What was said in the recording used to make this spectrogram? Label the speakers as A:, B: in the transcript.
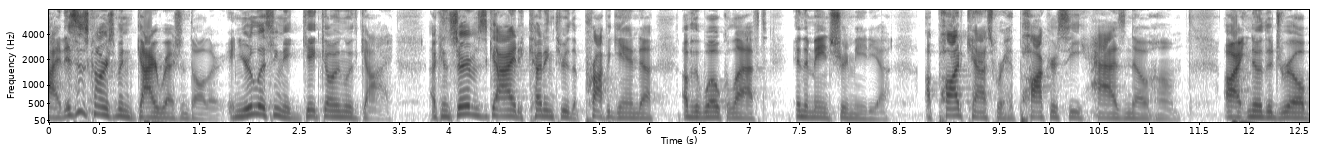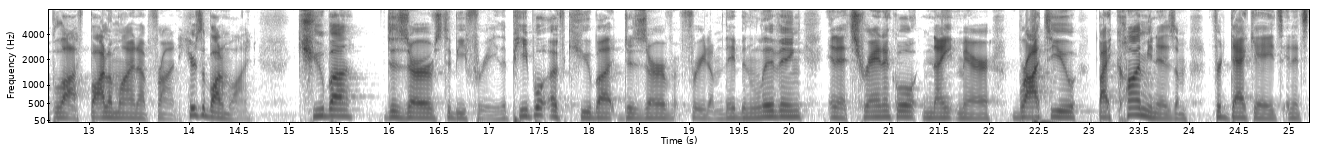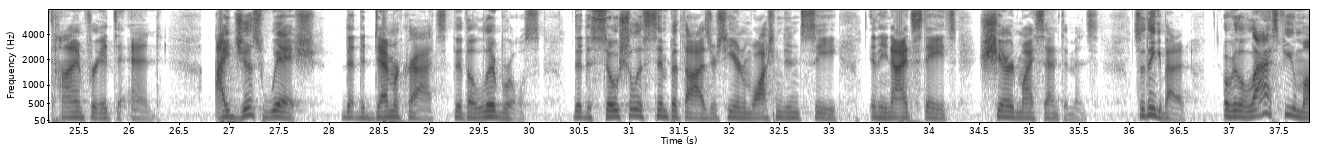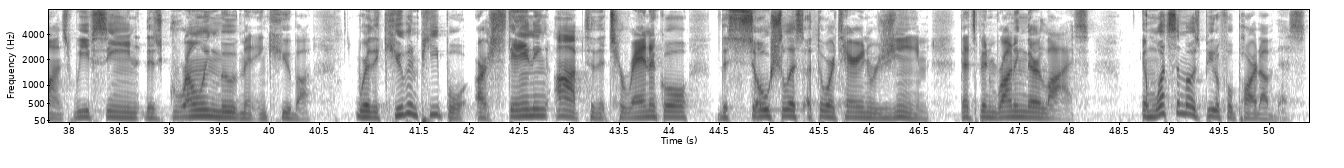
A: Hi, this is Congressman Guy Reschenthaler, and you're listening to Get Going with Guy, a conservative's guide to cutting through the propaganda of the woke left in the mainstream media, a podcast where hypocrisy has no home. All right, know the drill, BLUF, bottom line up front. Here's the bottom line Cuba deserves to be free. The people of Cuba deserve freedom. They've been living in a tyrannical nightmare brought to you by communism for decades, and it's time for it to end. I just wish that the Democrats, that the liberals, that the socialist sympathizers here in Washington, D.C., in the United States, shared my sentiments. So think about it. Over the last few months, we've seen this growing movement in Cuba where the Cuban people are standing up to the tyrannical, the socialist authoritarian regime that's been running their lives. And what's the most beautiful part of this?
